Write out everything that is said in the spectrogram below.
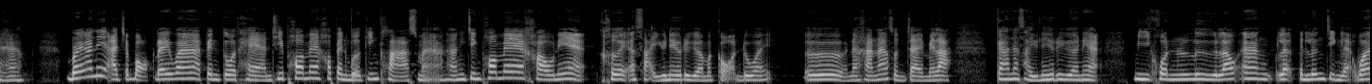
นะคะไบรอันนี่อาจจะบอกได้ว่าเป็นตัวแทนที่พ่อแม่เขาเป็น working class มานะจริงๆ พ่อแม่เขาเนี่ยเคยอาศัยอยู่ในเรือมาก่อนด้วย เออนะคะ น่าสนใจไหมล่ะ การอาศัยอยู่ในเรือเนี่ย มีคนลือเล่าอ้างและเป็นเรื่องจริงแหละว่า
